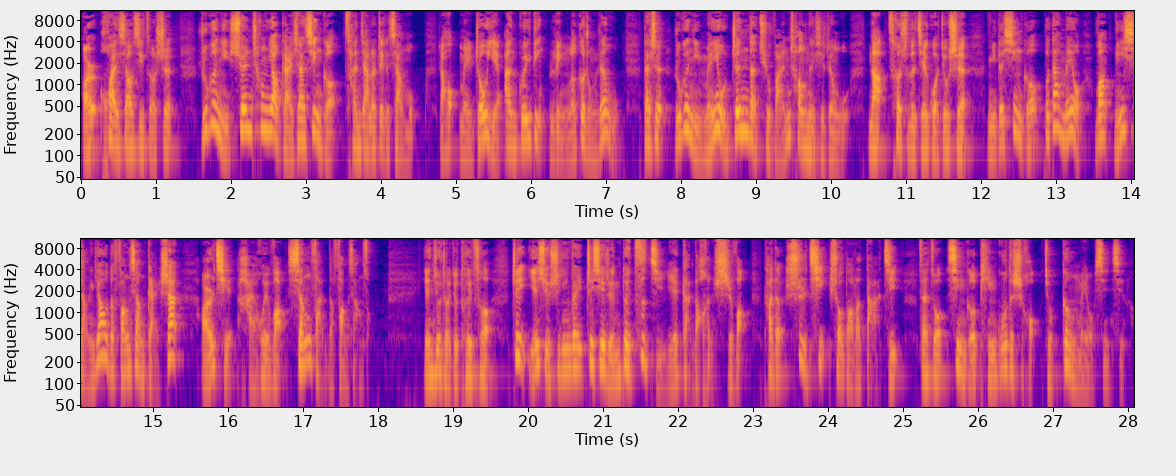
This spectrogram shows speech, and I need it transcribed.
而坏消息则是，如果你宣称要改善性格，参加了这个项目，然后每周也按规定领了各种任务，但是如果你没有真的去完成那些任务，那测试的结果就是你的性格不但没有往你想要的方向改善。而且还会往相反的方向走，研究者就推测，这也许是因为这些人对自己也感到很失望，他的士气受到了打击，在做性格评估的时候就更没有信心了。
